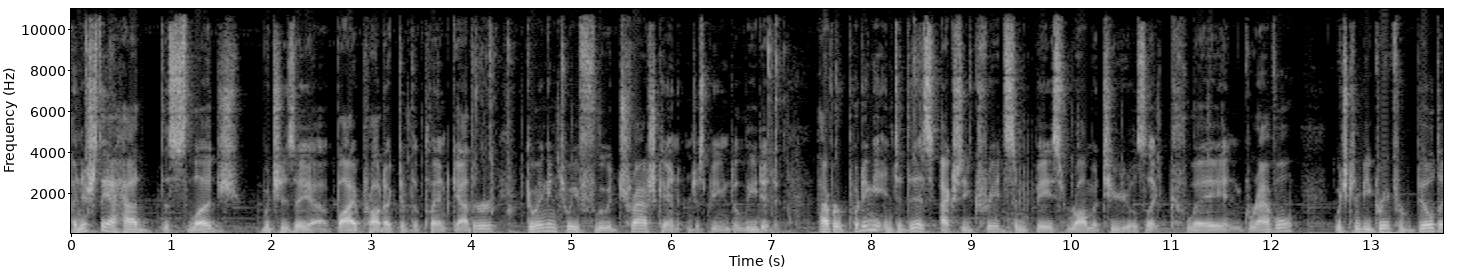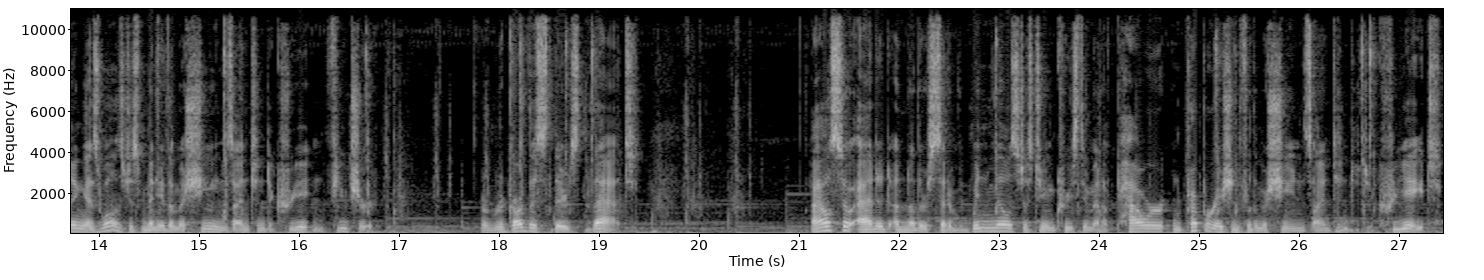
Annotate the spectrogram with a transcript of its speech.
Initially I had the sludge, which is a uh, byproduct of the plant gatherer, going into a fluid trash can and just being deleted. However, putting it into this actually creates some base raw materials like clay and gravel, which can be great for building as well as just many of the machines I intend to create in future. Regardless, there's that. I also added another set of windmills just to increase the amount of power in preparation for the machines I intended to create.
